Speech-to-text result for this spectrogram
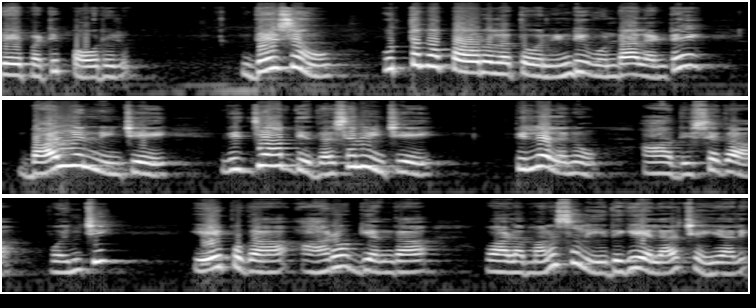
రేపటి పౌరులు. దేశం ఉత్తమ పౌరులతో నిండి ఉండాలంటే బాల్యం నుంచే విద్యార్థి దశ నుంచే పిల్లలను ఆ దిశగా వంచి ఏపుగా ఆరోగ్యంగా వాళ్ళ మనసులు ఎదిగేలా చేయాలి.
